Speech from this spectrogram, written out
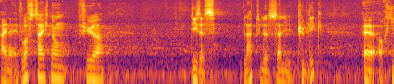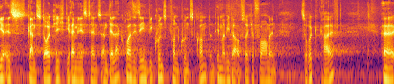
eine Entwurfszeichnung für dieses Blatt, Le Salut Public. Äh, auch hier ist ganz deutlich die Reminiszenz an Delacroix. Sie sehen, wie Kunst von Kunst kommt und immer wieder auf solche Formeln zurückgreift. Äh,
